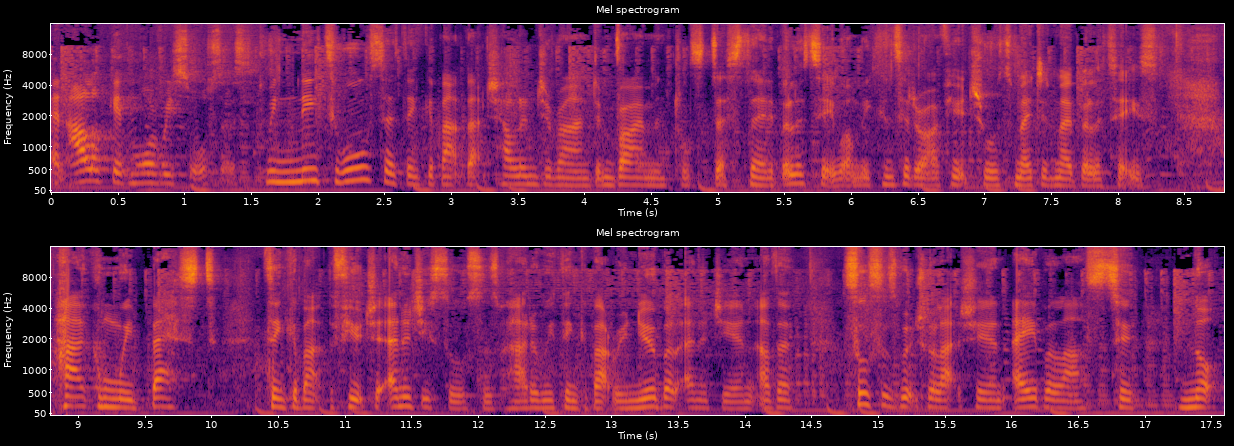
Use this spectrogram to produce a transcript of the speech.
and allocate more resources. We need to also think about that challenge around environmental sustainability when we consider our future automated mobilities. How can we best think about the future energy sources. How do we think about renewable energy and other sources which will actually enable us to not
